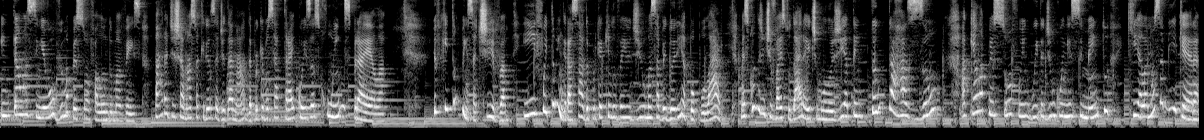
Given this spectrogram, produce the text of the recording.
Então, assim, eu ouvi uma pessoa falando uma vez: para de chamar sua criança de danada, porque você atrai coisas ruins para ela. Eu fiquei tão pensativa e foi tão engraçado porque aquilo veio de uma sabedoria popular, mas quando a gente vai estudar a etimologia, tem tanta razão. Aquela pessoa foi imbuída de um conhecimento que ela não sabia que era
